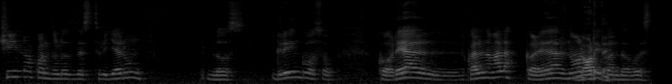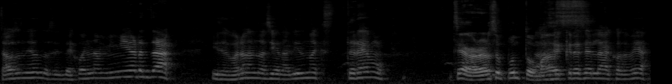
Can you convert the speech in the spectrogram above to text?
China cuando los destruyeron los gringos o Corea, del- ¿cuál es la mala? Corea del Norte, Norte. cuando Estados Unidos los dejó en la mierda y se fueron al nacionalismo extremo, Sí, agarraron su punto a más. crecer la economía.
